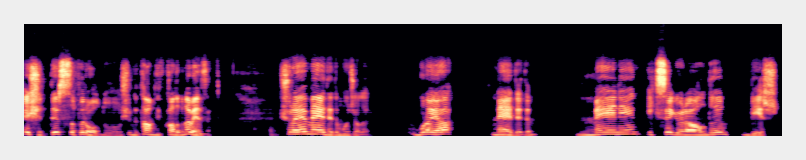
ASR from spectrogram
eşittir 0 oldu. Şimdi tam dif kalıbına benzet. Şuraya m dedim hocalarım. Buraya n dedim. m'nin x'e göre aldığım 1.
